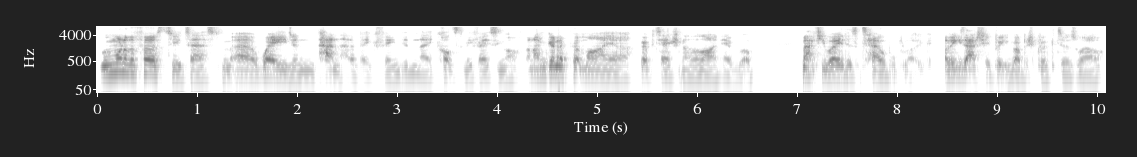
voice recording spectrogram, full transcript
When one of the first two tests, uh, Wade and Pant had a big thing, didn't they? Constantly facing off. And I'm going to put my uh, reputation on the line here, Rob. Matthew Wade is a terrible bloke. I think he's actually a pretty rubbish cricketer as well.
